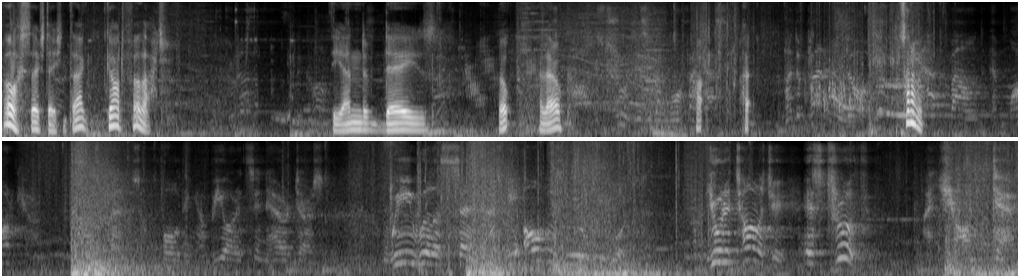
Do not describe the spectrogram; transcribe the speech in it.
oh, save station. Thank God for that. The end of days. Oh, hello. Ha- ha- Son of a... we are its inheritors. We will ascend as we always knew we would. Unitology is truth. And your death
